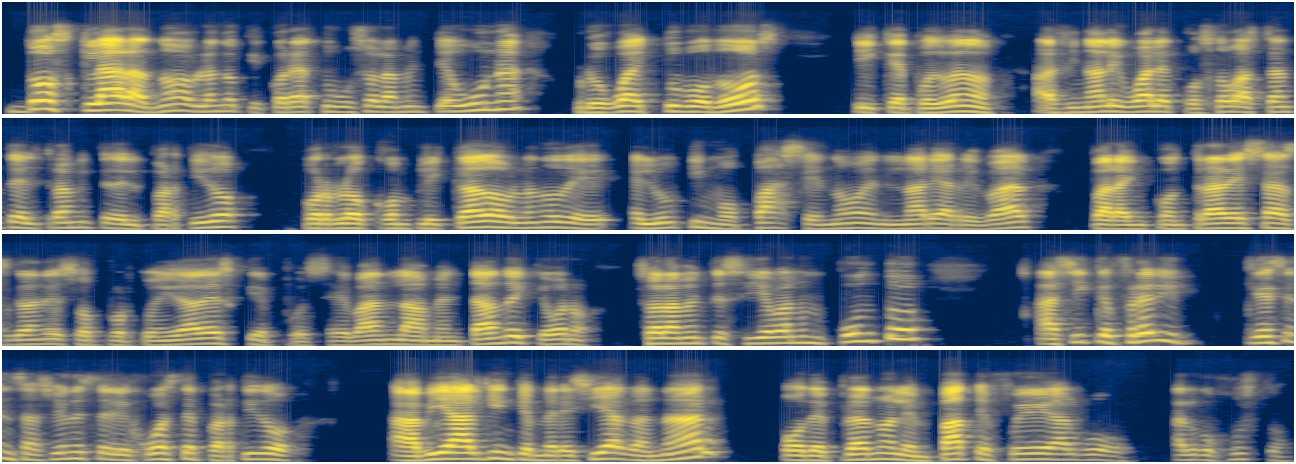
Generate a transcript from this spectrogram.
dos claras, ¿no? Hablando que Corea tuvo solamente una, Uruguay tuvo dos, y que pues bueno, al final igual le costó bastante el trámite del partido por lo complicado, hablando de el último pase, ¿no? En el área rival para encontrar esas grandes oportunidades que pues se van lamentando y que bueno, solamente se llevan un punto. Así que Freddy, ¿qué sensaciones te dejó este partido? ¿Había alguien que merecía ganar o de plano el empate fue algo, algo justo?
